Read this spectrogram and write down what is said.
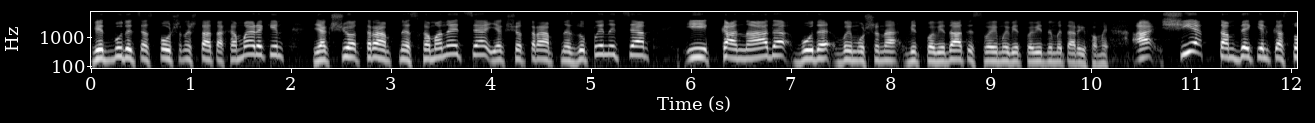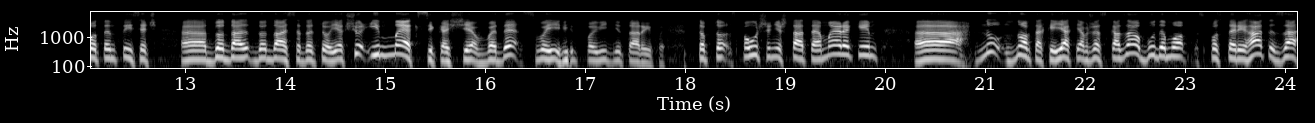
відбудеться в Сполучених Штатах Америки, якщо Трамп не схаманеться, якщо Трамп не зупиниться, і Канада буде вимушена відповідати своїми відповідними тарифами. А ще там декілька сотень тисяч е, дода, додасться до цього, якщо і Мексика ще введе свої відповідні тарифи. Тобто Сполучені Штати Америки. Е, ну, знов таки, як я вже сказав, будемо спостерігати за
